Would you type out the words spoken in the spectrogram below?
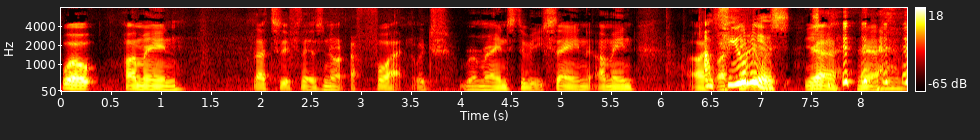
Well, I mean, that's if there's not a fight, which remains to be seen. I mean, I, I'm I furious. was- yeah, yeah.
